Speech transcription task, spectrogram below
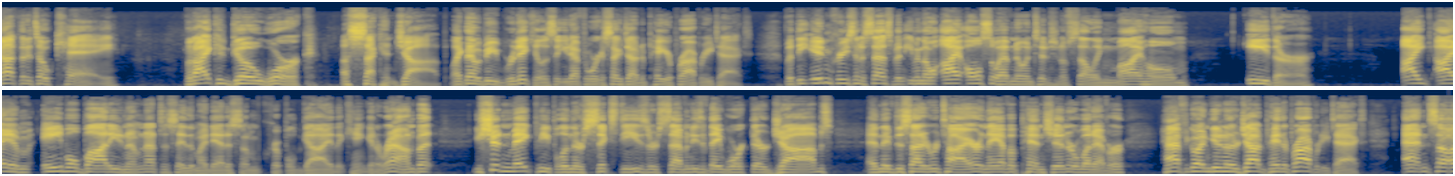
not that it's okay, but I could go work a second job. Like that would be ridiculous that you'd have to work a second job to pay your property tax. But the increase in assessment, even though I also have no intention of selling my home either, I I am able bodied, and I'm not to say that my dad is some crippled guy that can't get around, but you shouldn't make people in their 60s or 70s if they've worked their jobs and they've decided to retire and they have a pension or whatever have to go ahead and get another job to pay their property tax. And so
